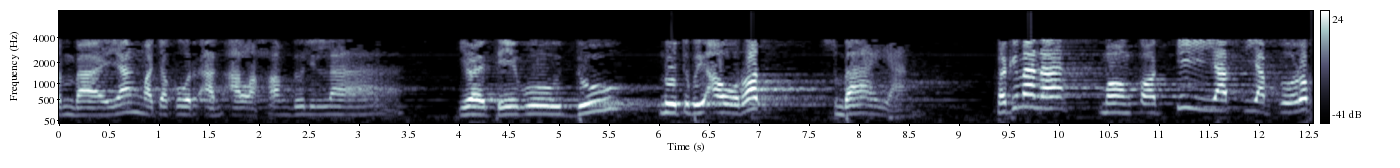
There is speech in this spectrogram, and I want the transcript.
sembayang maca Quran alhamdulillah. Ya diwudu nutupi aurat sembayang. Bagaimana? Mongko tiap-tiap huruf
